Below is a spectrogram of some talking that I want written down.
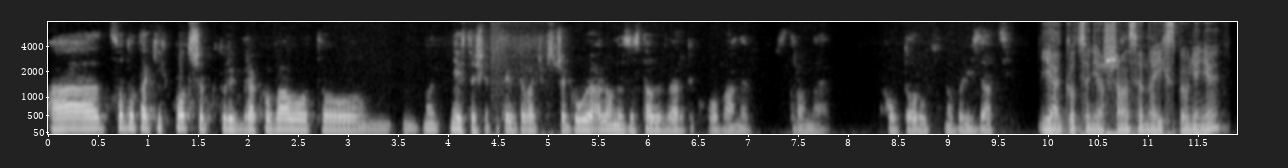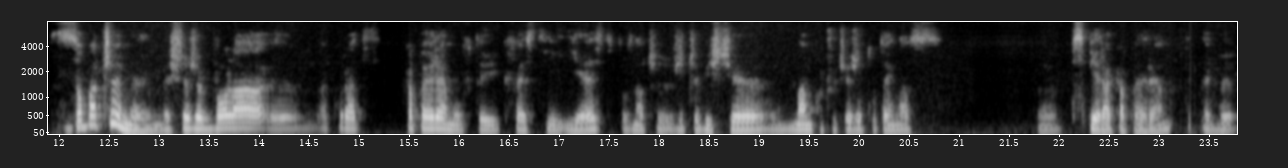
a co do takich potrzeb, których brakowało, to no, nie chcę się tutaj wdawać w szczegóły, ale one zostały wyartykułowane w stronę autorów nowelizacji. Jak oceniasz szansę na ich spełnienie? Zobaczymy. Myślę, że wola e, akurat KPRM-u w tej kwestii jest, to znaczy rzeczywiście mam poczucie, że tutaj nas e, wspiera KPRM, jakby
